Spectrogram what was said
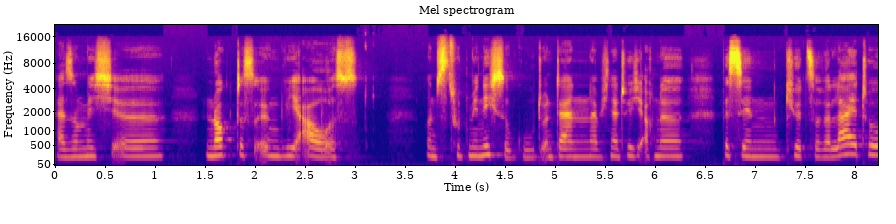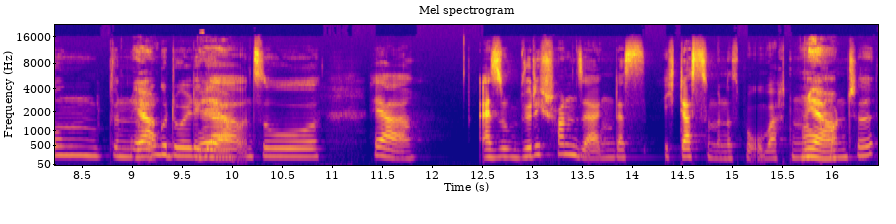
Also mich äh, knockt es irgendwie aus. Und es tut mir nicht so gut. Und dann habe ich natürlich auch eine bisschen kürzere Leitung, bin Ja. ungeduldiger Ja, ja. und so. Ja, also würde ich schon sagen, dass ich das zumindest beobachten Ja. konnte.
